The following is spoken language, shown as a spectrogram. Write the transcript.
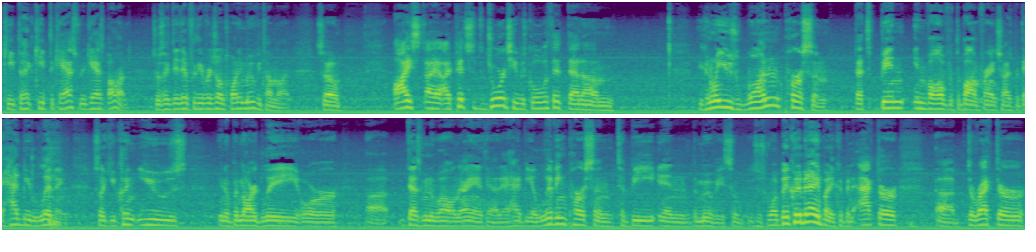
keep the keep the cast, recast Bond, just like they did for the original 20 movie timeline. So, I, I I pitched it to George. He was cool with it. That um, you can only use one person that's been involved with the Bond franchise, but they had to be living. So like you couldn't use you know Bernard Lee or uh, Desmond Llewellyn or anything. like that. Had to be a living person to be in the movie. So just one, but it could have been anybody. It could have been actor, uh, director,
